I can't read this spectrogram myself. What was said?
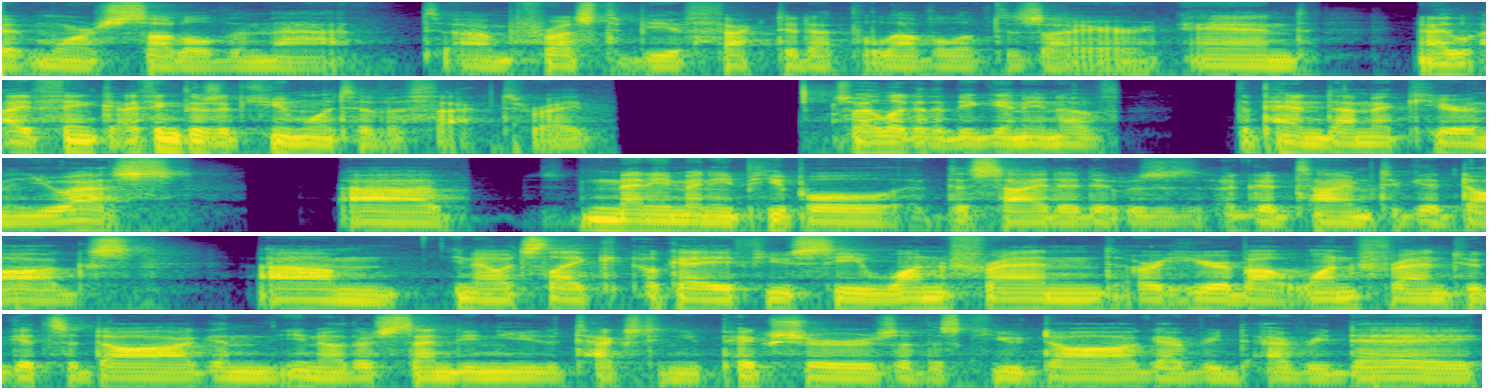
bit more subtle than that um, for us to be affected at the level of desire. And I, I think I think there's a cumulative effect, right? So I look at the beginning of the pandemic here in the U.S. Uh, many many people decided it was a good time to get dogs um, you know, it's like, okay, if you see one friend or hear about one friend who gets a dog and, you know, they're sending you, texting you pictures of this cute dog every, every day,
